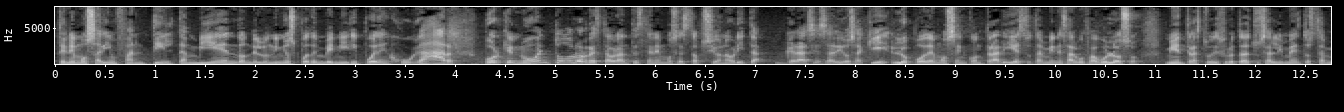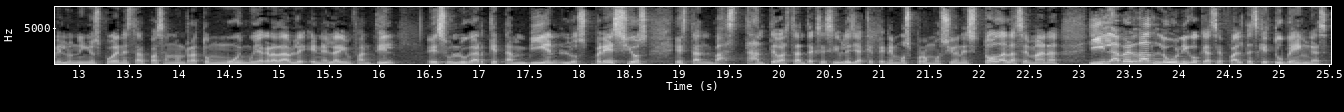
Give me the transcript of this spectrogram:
Tenemos área infantil también, donde los niños pueden venir y pueden jugar, porque no en todos los restaurantes tenemos esta opción ahorita. Gracias a Dios aquí lo podemos encontrar y esto también es algo fabuloso. Mientras tú disfrutas de tus alimentos, también los niños pueden estar pasando un rato muy, muy agradable en el área infantil. Es un lugar que también los precios están bastante, bastante accesibles, ya que tenemos promociones toda la semana. Y la verdad, lo único que hace falta es que tú vengas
